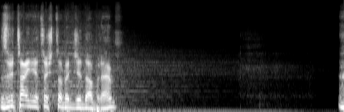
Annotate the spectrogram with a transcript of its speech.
Zwyczajnie coś, co będzie dobre. Eee,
